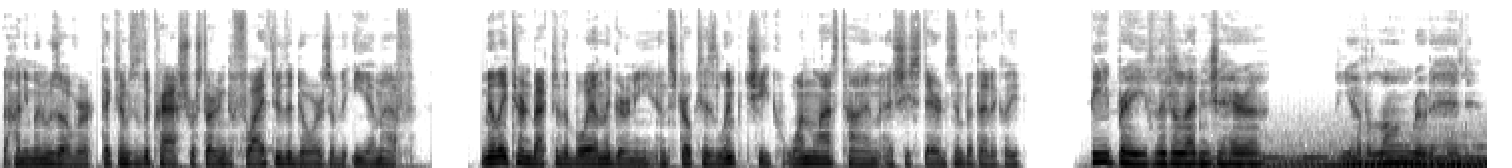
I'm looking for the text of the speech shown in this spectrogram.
The honeymoon was over. Victims of the crash were starting to fly through the doors of the EMF. Millie turned back to the boy on the gurney and stroked his limp cheek one last time as she stared sympathetically. Be brave, little Ladin Shahara. You have a long road ahead.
